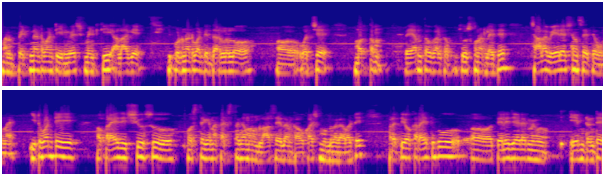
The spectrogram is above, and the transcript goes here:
మనం పెట్టినటువంటి ఇన్వెస్ట్మెంట్కి అలాగే ఇప్పుడున్నటువంటి ధరలలో వచ్చే మొత్తం వ్యయంతో కనుక చూసుకున్నట్లయితే చాలా వేరియేషన్స్ అయితే ఉన్నాయి. ఇటువంటి ప్రైజ్ ఇష్యూస్ వస్తే కనుక ఖచ్చితంగా మనం లాస్ అయ్యేదానికి అవకాశం ఉంటుంది కాబట్టి ప్రతి ఒక్క రైతుకు తెలియజేయడం ఏమిటంటే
